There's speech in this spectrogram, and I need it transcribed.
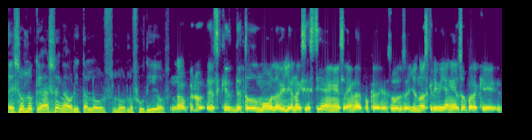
Eso es lo que hacen ahorita los, los, los judíos. No, pero es que de todos modos la Biblia no existía en, esa, en la época de Jesús. Ellos no escribían eso para que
